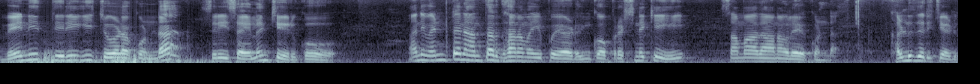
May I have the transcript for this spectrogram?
వెని తిరిగి చూడకుండా శ్రీశైలం చేరుకో. అని వెంటనే అంతర్ధానం అయిపోయాడు ఇంకో ప్రశ్నకి సమాధానం లేకుండా. కళ్ళు తెరిచాడు.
